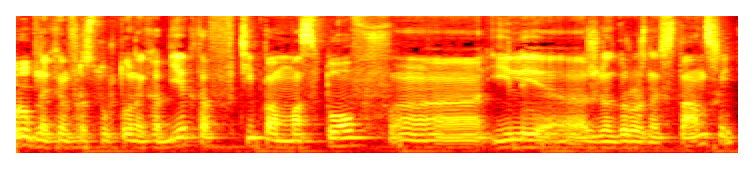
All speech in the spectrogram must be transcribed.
крупных инфраструктурных объектов типа мостов э, или э, железнодорожных станций.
